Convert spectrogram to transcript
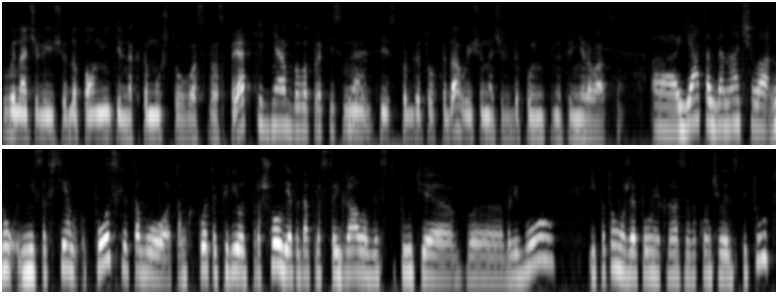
Вы начали еще дополнительно к тому, что у вас в распорядке дня была прописана Да. физподготовка, да, вы еще начали дополнительно тренироваться. А, Я тогда начала, ну, не совсем после того, там какой-то период прошел, я тогда просто играла в институте в волейбол, и потом уже, я помню, как раз я закончила институт,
